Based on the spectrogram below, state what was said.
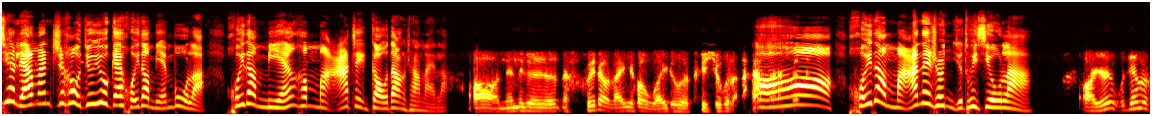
确量完之后，就又该回到棉布了，回到棉和麻这高档上来了。哦，那那个回到来以后，我也就退休了。哦，回到麻那时候你就退休了。哦，因为我因为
